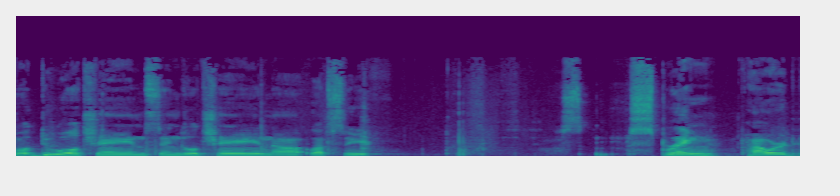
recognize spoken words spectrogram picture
well, dual chain, single chain, uh, let's see. S- spring powered.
